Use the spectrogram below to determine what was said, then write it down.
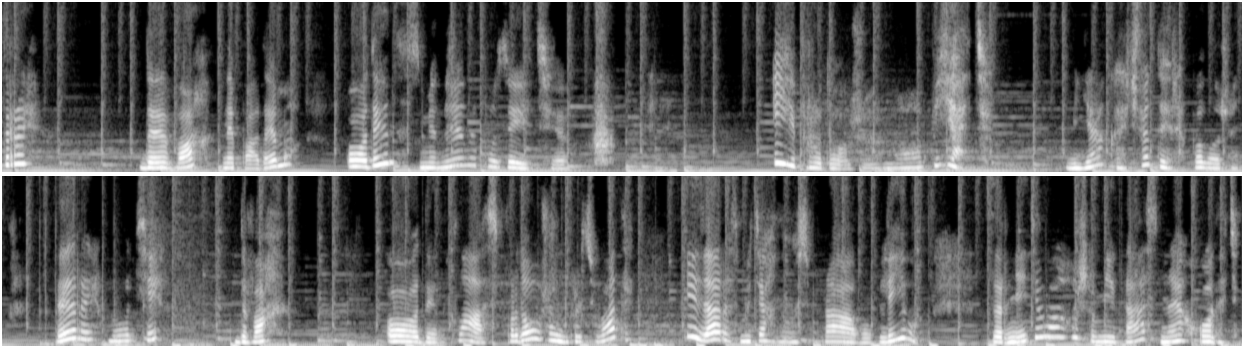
3, 2, не падаємо. Один, змінили позицію. І продовжуємо. 5. М'яке 4 положення. 4, молодці. 2, один. Клас. Продовжуємо працювати. І зараз ми тягнемо справа вліво. Зверніть увагу, що мій таз не ходить.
